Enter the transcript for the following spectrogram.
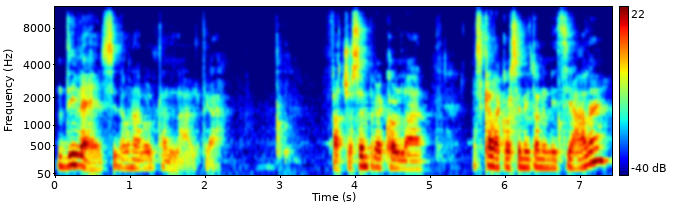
diversi da una volta all'altra. Faccio sempre con la scala col semitono iniziale.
